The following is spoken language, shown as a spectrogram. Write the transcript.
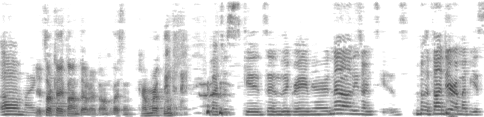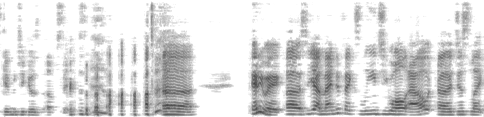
oh my god. It's god. okay, Thondira. Don't listen. Come with me. Bunch of skids in the graveyard. No, these aren't skids. But Thondira might be a skid when she goes upstairs. uh, anyway, uh, so yeah, Magnifex leads you all out, uh, just like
